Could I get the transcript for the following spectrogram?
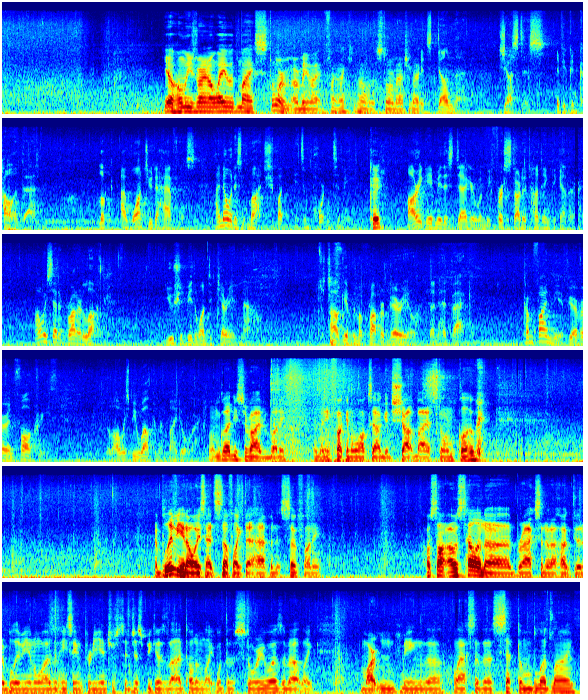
Yo, homie's running away with my storm. Or, I mean, my. Fuck, I keep calling it a storm atronach. It's done then. Justice, if you can call it that. Look, I want you to have this. I know it isn't much, but it's important to me. Okay. Ari gave me this dagger when we first started hunting together. I always said it brought her luck. You should be the one to carry it now. I'll give them a proper burial, then head back. Come find me if you're ever in Falkreath. You'll always be welcome at my door. Well, I'm glad you survived, buddy. And then he fucking walks out and gets shot by a storm cloak. Oblivion always had stuff like that happen. It's so funny. I was ta- I was telling uh, Braxton about how good Oblivion was, and he seemed pretty interested just because I told him like what the story was about, like Martin being the last of the Septim bloodline.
